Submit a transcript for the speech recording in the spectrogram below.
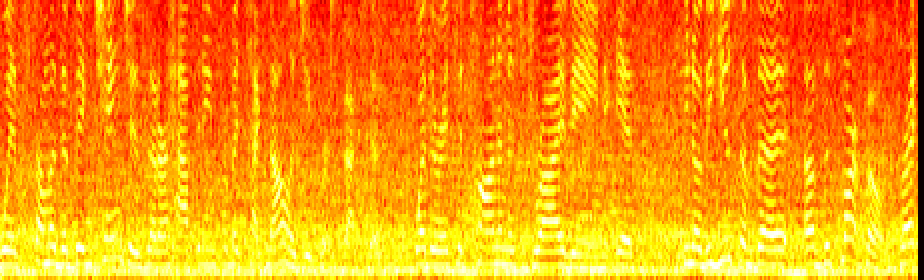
with some of the big changes that are happening from a technology perspective. Whether it's autonomous driving, it's you know the use of the of the smartphones, right?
